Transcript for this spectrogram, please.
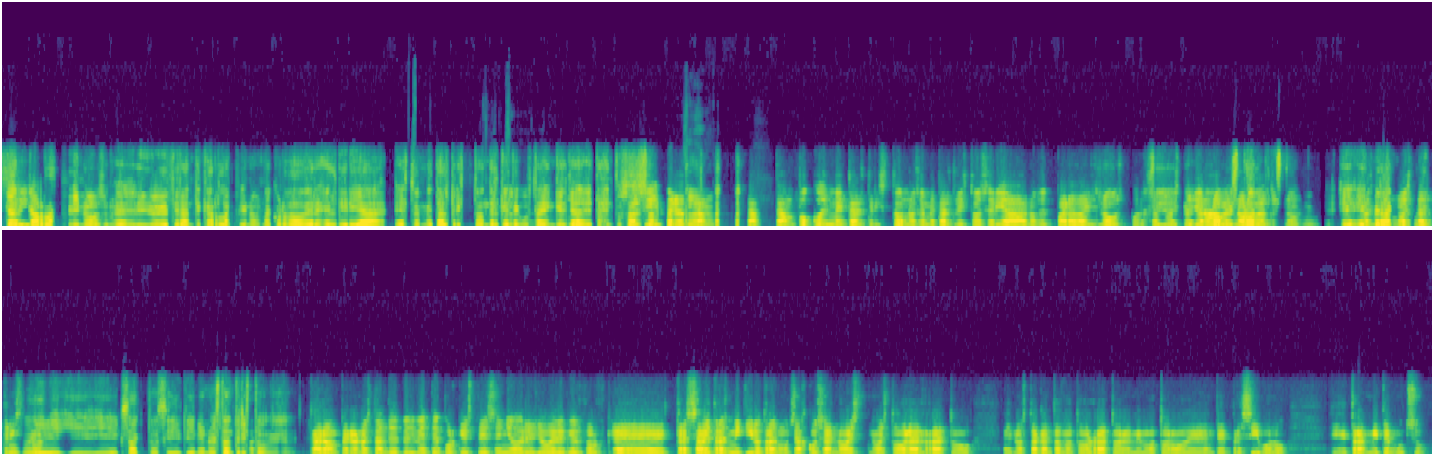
Sí. Carlos Pinos, eh, iba a decir antes Carlos Pinos, me he acordado de él, él diría, esto es metal tristón del que te gusta Engel, ya estás en tu salsa. Sí, pero Claro. tam- tam- tampoco es metal tristón, no sé, metal tristón sería, no sé, Paradise Lost, por ejemplo. Sí, Esto yo no lo, veo- es no lo veo. tristón. no- Eh, no es no melancólico tristón. y, y- y exacto, sí, tiene, no es tan tristón. eh. Claro, pero no es tan deprimente porque este señor, el Joel Eckelthorpe, eh, sabe transmitir otras muchas cosas, no es, no es todo el rato, eh, no está cantando todo el rato en el mismo tono de, depresivo, ¿no? Eh, transmite mucho.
